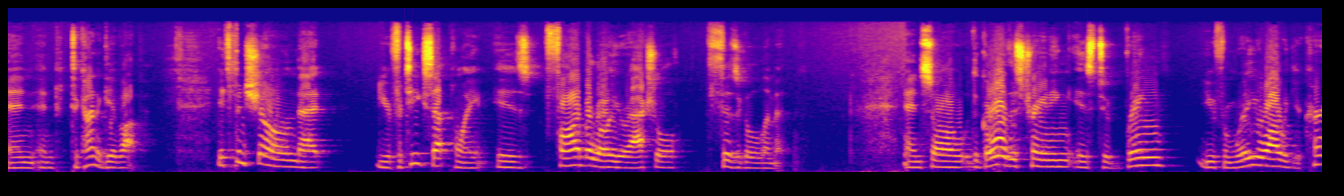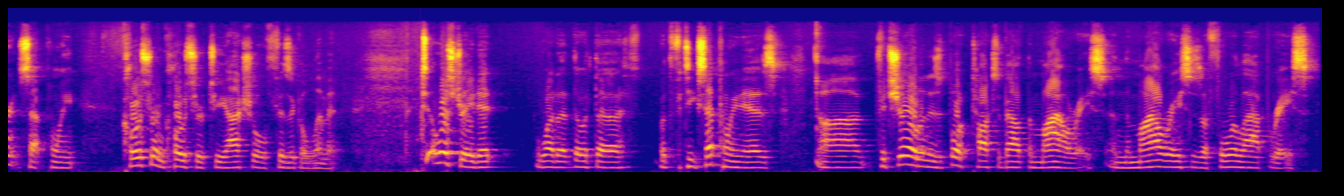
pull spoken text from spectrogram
and, and to kind of give up. It's been shown that your fatigue set point is far below your actual physical limit. And so the goal of this training is to bring you from where you are with your current set point closer and closer to your actual physical limit. To illustrate it, what, a, what, the, what the fatigue set point is, uh, Fitzgerald in his book talks about the mile race, and the mile race is a four lap race.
